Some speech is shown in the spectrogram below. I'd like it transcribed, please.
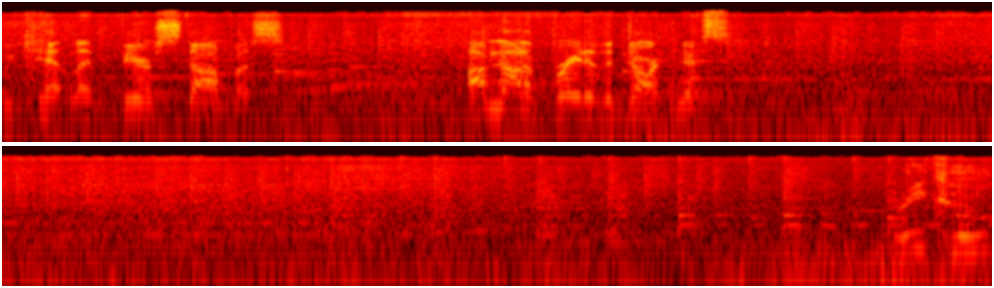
We can't let fear stop us. I'm not afraid of the darkness. Riku.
